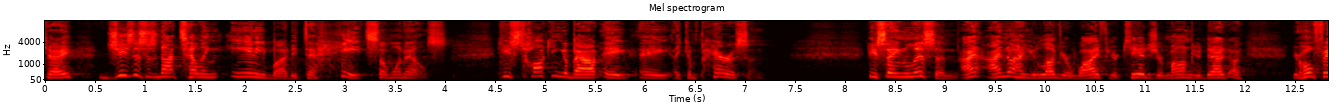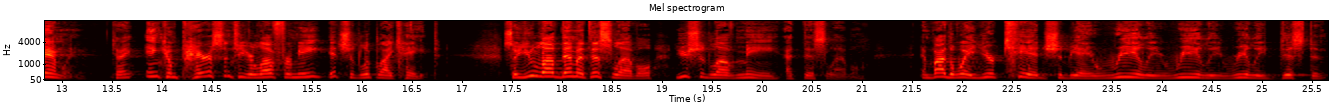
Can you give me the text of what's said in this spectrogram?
Okay? Jesus is not telling anybody to hate someone else. He's talking about a, a, a comparison. He's saying, listen, I, I know how you love your wife, your kids, your mom, your dad, uh, your whole family. Okay? In comparison to your love for me, it should look like hate. So you love them at this level, you should love me at this level. And by the way, your kids should be a really, really, really distant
